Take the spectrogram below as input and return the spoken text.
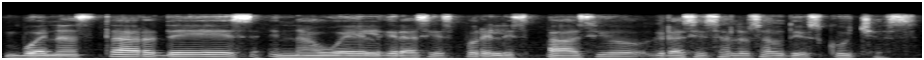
Buenas tardes, Nahuel, gracias por el espacio, gracias a los audioscuchas.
